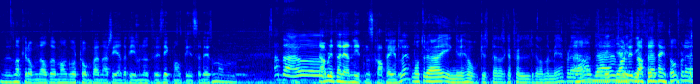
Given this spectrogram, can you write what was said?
Du snakker om det at man går tom for energi etter ti minutter hvis ikke man spiser. liksom men Ja, det er jo Det har blitt en ren vitenskap, egentlig. Nå tror jeg yngre hockeyspillere skal følge litt med. For det, Ja, det er litt, det var litt litt derfor jeg tenkte òg. For det,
